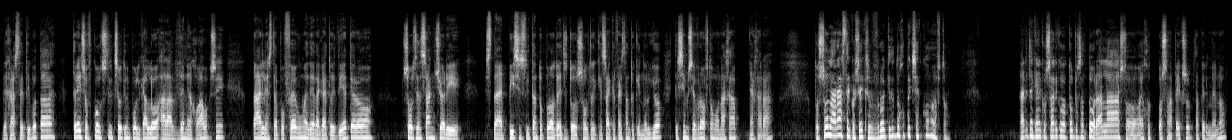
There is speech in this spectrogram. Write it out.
δεν χάσετε τίποτα. Trace of Cold Steel ξέρω ότι είναι πολύ καλό, αλλά δεν έχω άποψη. Τα τα αποφεύγουμε, δεν ήταν κάτι το ιδιαίτερο. Souls and Sanctuary στα επίσης ήταν το πρώτο, έτσι. Το Soul και Sacrifice ήταν το καινούργιο. 3,5 ευρώ αυτό μονάχα, μια χαρά. Το Solar στα 26 ευρώ και δεν το έχω παίξει ακόμα αυτό. Αν ήταν κανένα κοσάρικο θα το έπαιζα τώρα, αλλά στο έχω τόσα να παίξω, θα περιμένω.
